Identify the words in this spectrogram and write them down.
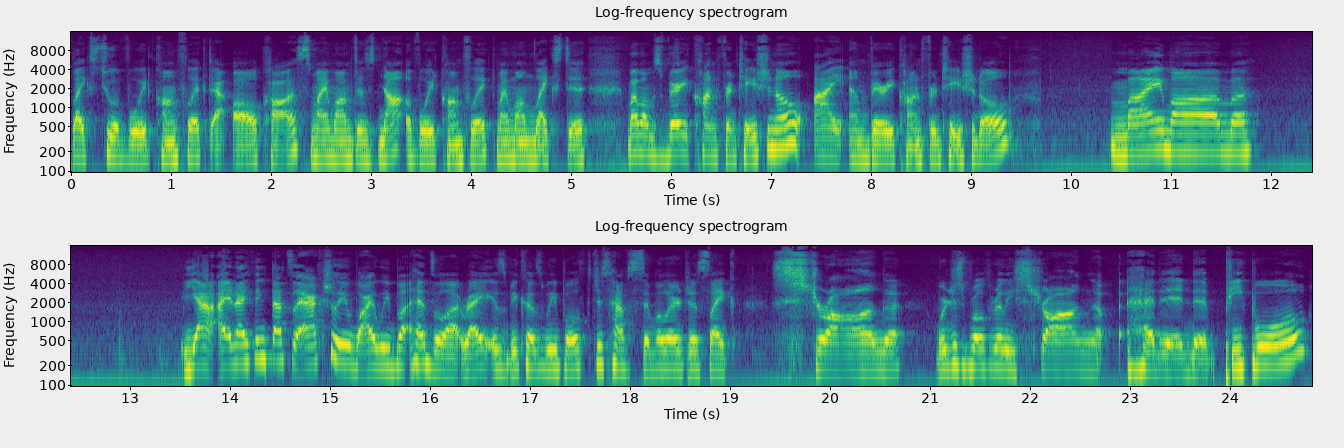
likes to avoid conflict at all costs. My mom does not avoid conflict. My mom likes to my mom's very confrontational. I am very confrontational. My mom yeah, and I think that's actually why we butt heads a lot, right? Is because we both just have similar, just like strong. We're just both really strong headed people.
